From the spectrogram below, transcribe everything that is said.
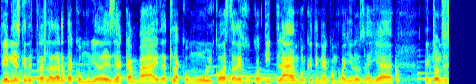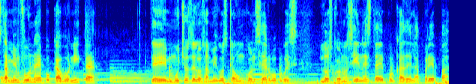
tenías que trasladarte a comunidades de Acambay, de Atlacomulco, hasta de Jocotitlán, porque tenía compañeros de allá. Entonces también fue una época bonita. De muchos de los amigos que aún conservo, pues los conocí en esta época de la prepa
